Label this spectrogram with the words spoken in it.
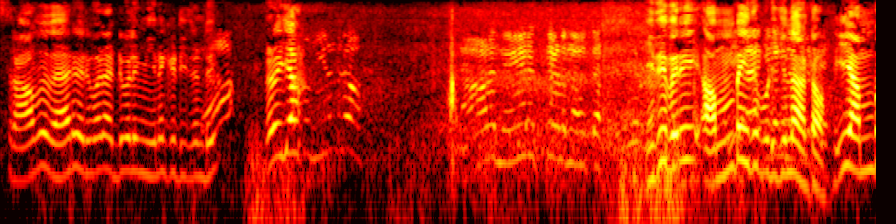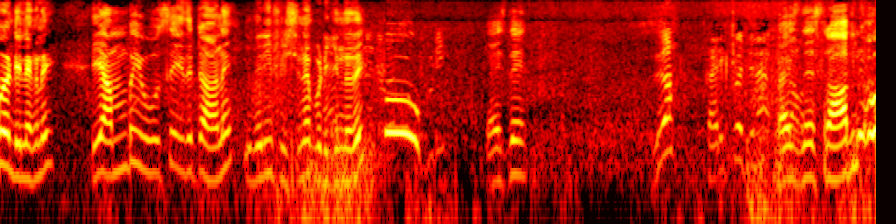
സ്രാവ് വേറെ ഒരുപാട് അടിപൊളി മീനെ കിട്ടിയിട്ടുണ്ട് ഇത് ഇവർ അമ്പ ഇത് പിടിക്കുന്ന കേട്ടോ ഈ അമ്പ് കണ്ടില്ല നിങ്ങൾ? ഈ അമ്പ് യൂസ് ചെയ്തിട്ടാണ് ഇവർ ഈ ഫിഷിനെ പിടിക്കുന്നത്. ഓ,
